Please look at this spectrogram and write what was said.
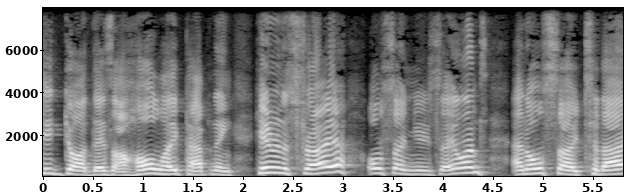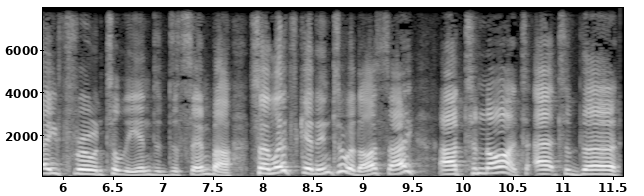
gig God, there's a whole heap happening here in Australia, also New Zealand, and also today through until the end of December. So let's get into it, I say. Uh, tonight at the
